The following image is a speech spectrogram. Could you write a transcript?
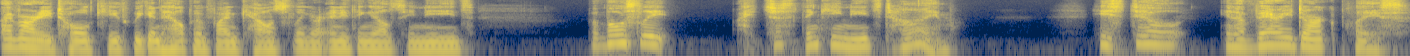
I've already told Keith we can help him find counseling or anything else he needs. But mostly, I just think he needs time. He's still in a very dark place.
